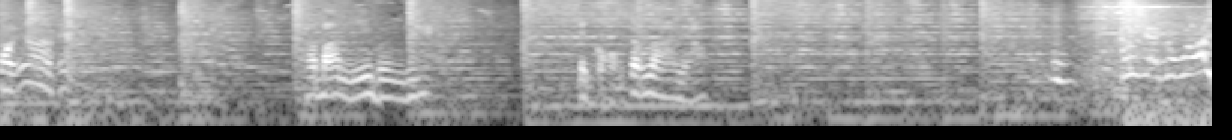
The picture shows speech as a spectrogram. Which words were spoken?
ปล่อยอ้ายถ้าบ้านนี้เมืองนี้ เป็นของเจ้าลาแล้วมึงอย่าอยู่เลย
